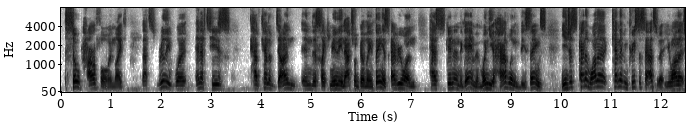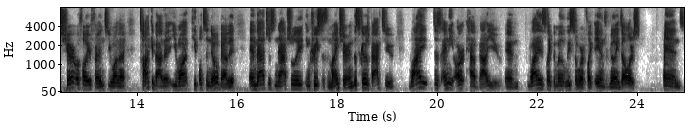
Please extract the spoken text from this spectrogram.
so powerful. And like that's really what NFTs have kind of done in this like community natural building thing is everyone has skin in the game. And when you have one of these things, you just kind of want to kind of increase the status of it. You want to share it with all your friends. You want to talk about it. You want people to know about it. And that just naturally increases the mind share. And this goes back to why does any art have value? And why is like the Mona Lisa worth like $800 million? And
